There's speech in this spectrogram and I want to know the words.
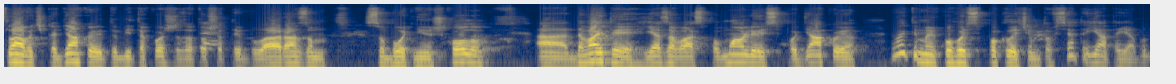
Славочка, дякую тобі також за те, що ти була разом з суботньою школою. А, давайте я за вас помолююсь, подякую. Давайте ми когось покличемо. То все та я, та я. Будь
